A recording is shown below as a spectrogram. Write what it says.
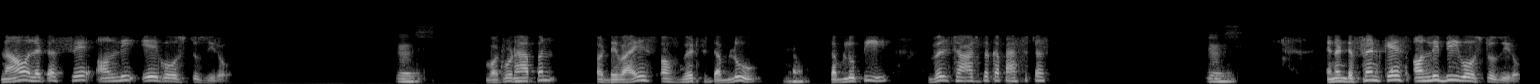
Now let us say only A goes to zero. Yes. What would happen? A device of width W, WP, will charge the capacitor. Yes. In a different case, only B goes to zero.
